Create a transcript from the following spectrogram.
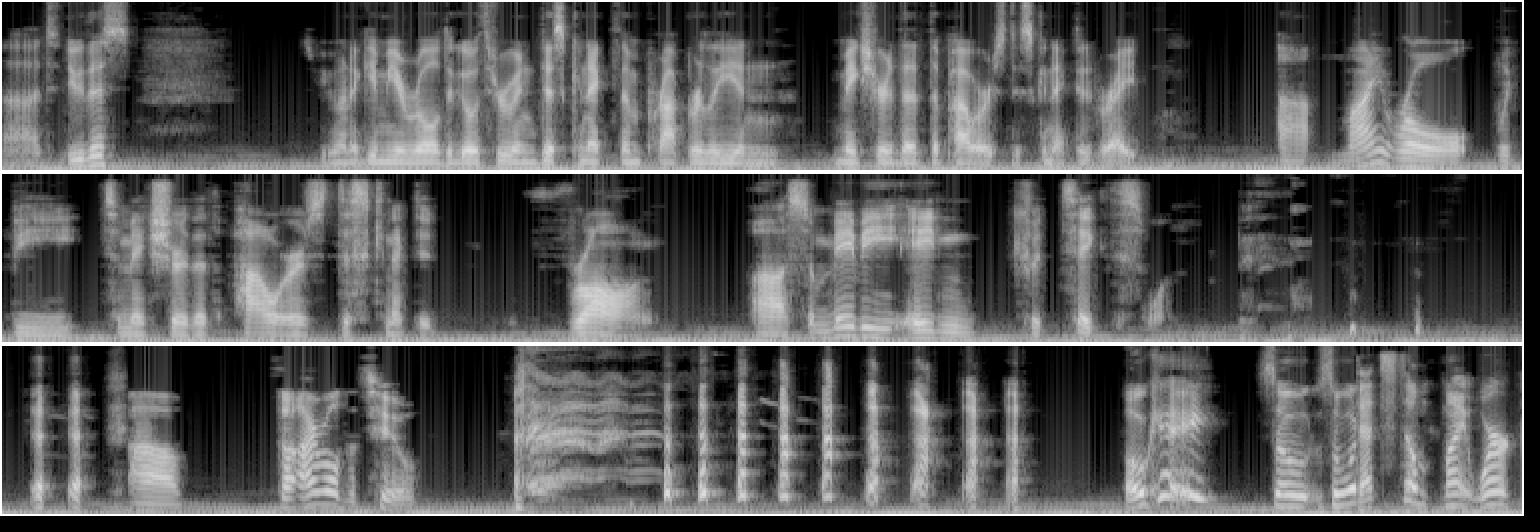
uh, to do this. So you want to give me a roll to go through and disconnect them properly and make sure that the power is disconnected right. Uh, my role would be to make sure that the power is disconnected wrong. Uh, so maybe Aiden could take this one. Um, so I rolled a two. okay. So so what? That still might work.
